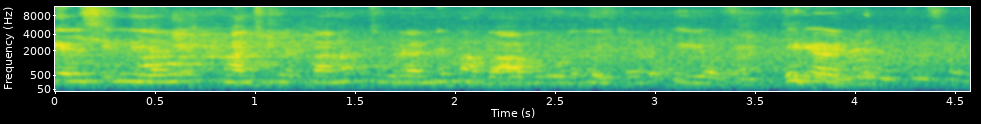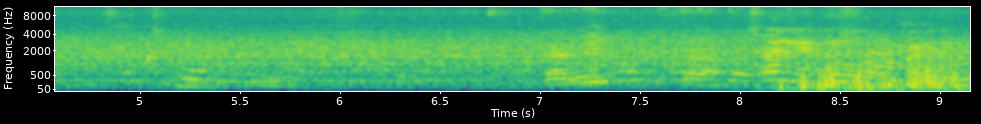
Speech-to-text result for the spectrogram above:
గెలిచింది అని పంచిపెట్టాను చూడండి మా బాబు కూడా తింటాడు. కానీ చూడండి,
